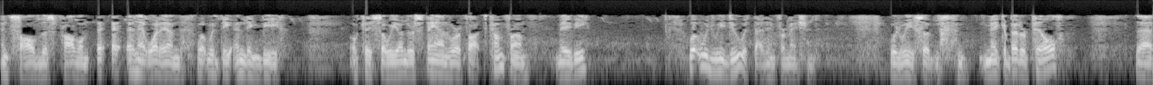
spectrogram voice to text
and solve this problem. And at what end? What would the ending be? Okay, so we understand where thoughts come from, maybe. What would we do with that information? Would we make a better pill that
